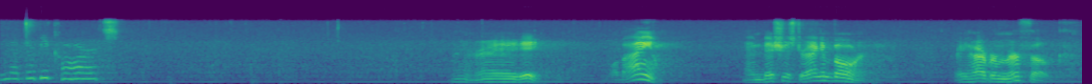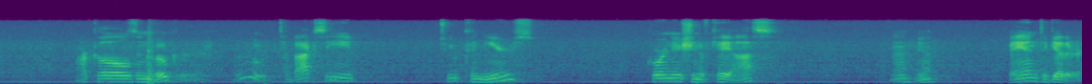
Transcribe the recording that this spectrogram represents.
let there be cards. Alrighty. Well, bam. Ambitious Dragonborn. Grey Harbor Merfolk. Myrkul's Invoker. Ooh, Tabaxi Toucaneers. Coronation of Chaos. Eh, yeah. Band Together.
